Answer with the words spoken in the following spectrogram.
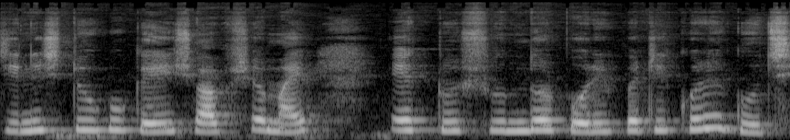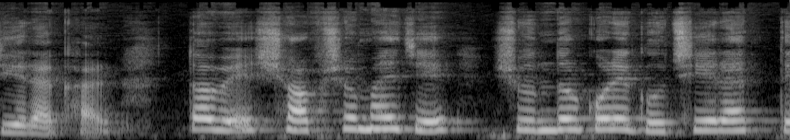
জিনিসটুকুকেই সবসময় একটু সুন্দর পরিপাটি করে গুছিয়ে রাখার। তবে সবসময় যে সুন্দর করে গুছিয়ে রাখতে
